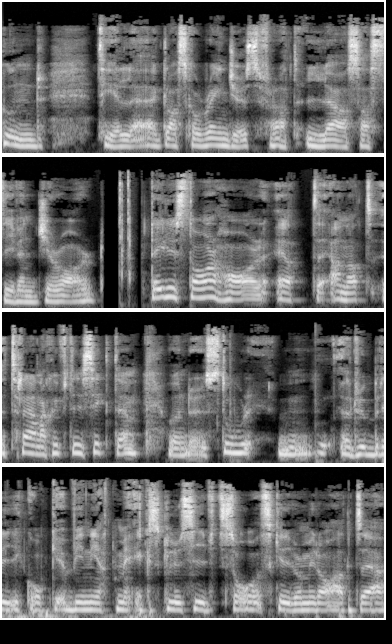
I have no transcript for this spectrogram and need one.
pund till eh, Glasgow Rangers för att lösa Steven Gerrard. Daily Star har ett annat tränarskifte i sikte. Under stor rubrik och vignett med exklusivt så skriver de idag att eh,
